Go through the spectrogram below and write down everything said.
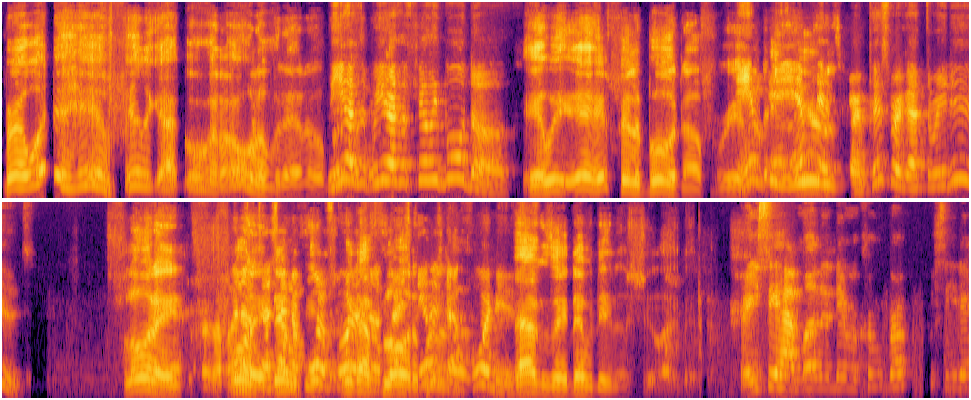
bro. What the hell Philly got going on over there, though? We are the we are the Philly Bulldogs. Yeah, we yeah, it's Philly Bulldog for real. And, and, and Pittsburgh. Pittsburgh got three dudes. Florida ain't Florida no, ain't never no, did. Florida, We Florida, got no, Florida, Steelers but got four dudes. Falcons ain't never did no shit like that. Man, you see how Mother did recruit, bro? You see that?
